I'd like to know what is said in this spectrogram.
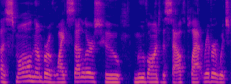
a, a, small number of white settlers who move on to the South Platte River, which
